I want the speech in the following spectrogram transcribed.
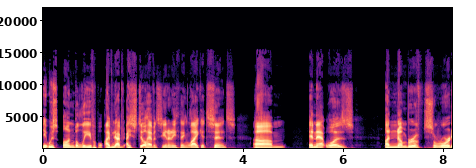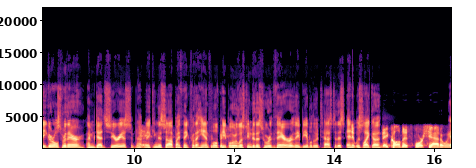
It was unbelievable. I've, nev- I still haven't seen anything like it since. Um, and that was a number of sorority girls were there. I'm dead serious. I'm not making this up. I think for the handful of people who are listening to this who are there, they'd be able to attest to this. And it was like a They call this foreshadowing.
